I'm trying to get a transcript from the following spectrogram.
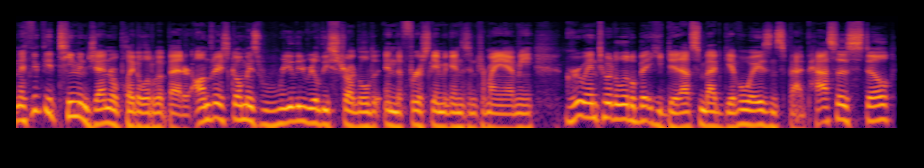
And I think the team in general played a little bit better. Andres Gomez really, really struggled in the first game against Inter Miami. Grew into it a little bit. He did have some bad giveaways and some bad passes still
